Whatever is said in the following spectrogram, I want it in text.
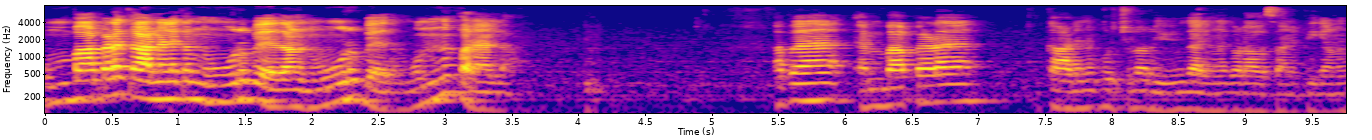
ഉമ്പാപ്പയുടെ കാർഡിനൊക്കെ നൂറ് ഭേദമാണ് നൂറ് ഭേദം. ഒന്നും പറയാനില്ല. അപ്പൊ എംബാപ്പയുടെ കാർഡിനെ കുറിച്ചുള്ള റിവ്യൂ കാര്യങ്ങളൊക്കെ ഇവിടെ അവസാനിപ്പിക്കുകയാണ്.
